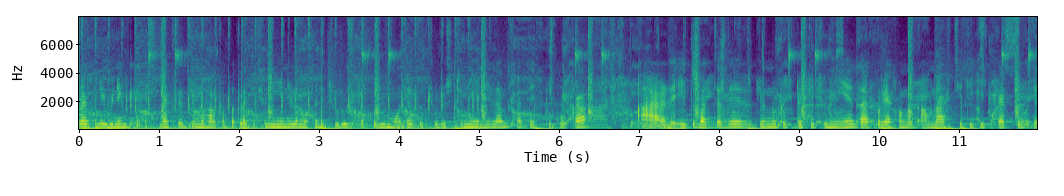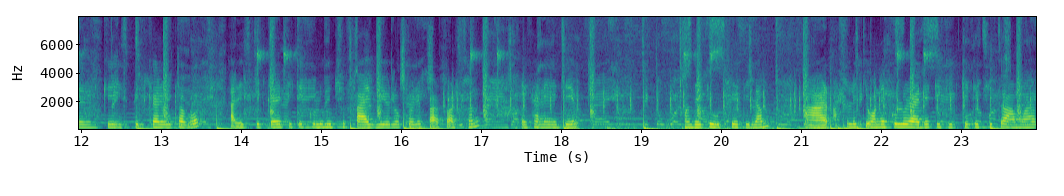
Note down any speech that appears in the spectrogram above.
আমরা এখন ইভিনিং স্ন্যাক্সের জন্য হালকা পাতলা কিছু নিয়ে নিলাম। ওখানে চুরুসটা খুবই মজা, তো চুরুসটা নিয়ে নিলাম, সাথে একটু কোকা আর এই তো বাচ্চাদের জন্য টুকটাক কিছু নিয়ে, তারপরে এখন আমরা আসছি টিকিট কাটতে, ওদেরকে স্পিড কারে উঠাবো। আর স্পিড কারের টিকিটগুলো হচ্ছে ফাইভ ইউরো করে পার পারসন এখানে যে ওদেরকে উঠিয়ে দিলাম। আর আসলে কি অনেকগুলো রাইডের টিকিট কেটেছি, তো আমার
